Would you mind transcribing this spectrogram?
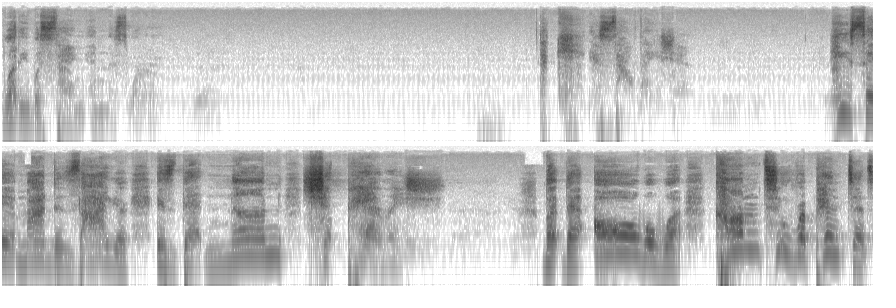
what he was saying in this word. The key is salvation. He said, My desire is that none should perish but that all will what? Come to repentance.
